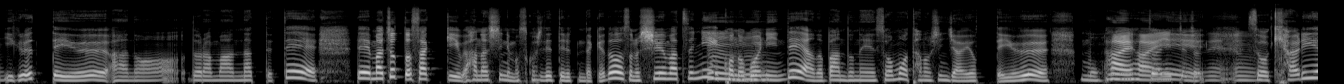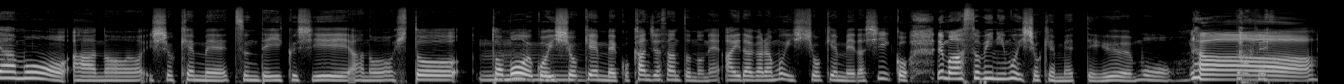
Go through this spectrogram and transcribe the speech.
ん。いるっていう、あのドラマになっててでまあちょっとさっき話にも少し出てるんだけどその週末にこの5人で、あのバンドの演奏も楽しんじゃうよっていうもう本当に、はいはいね、うん、そうキャリアもあの一生懸命積んでいくしあの人ともこう一生懸命こう患者さんとのね間柄も一生懸命だしこうでも遊びにも一生懸命っていうもあう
